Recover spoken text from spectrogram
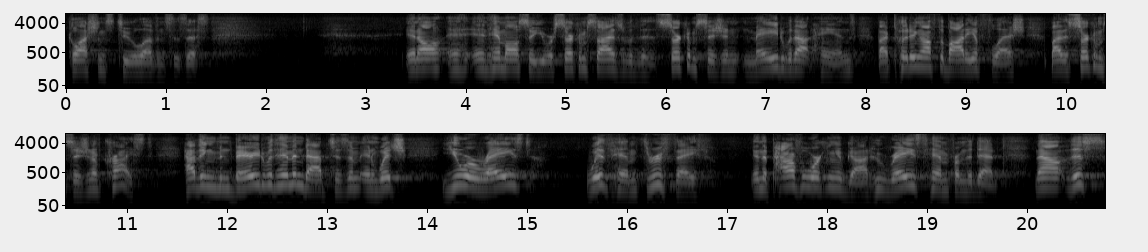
Colossians 2:11 says this. In, all, in him also you were circumcised with the circumcision made without hands, by putting off the body of flesh, by the circumcision of Christ, having been buried with him in baptism, in which you were raised with him through faith in the powerful working of God, who raised him from the dead. Now, this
